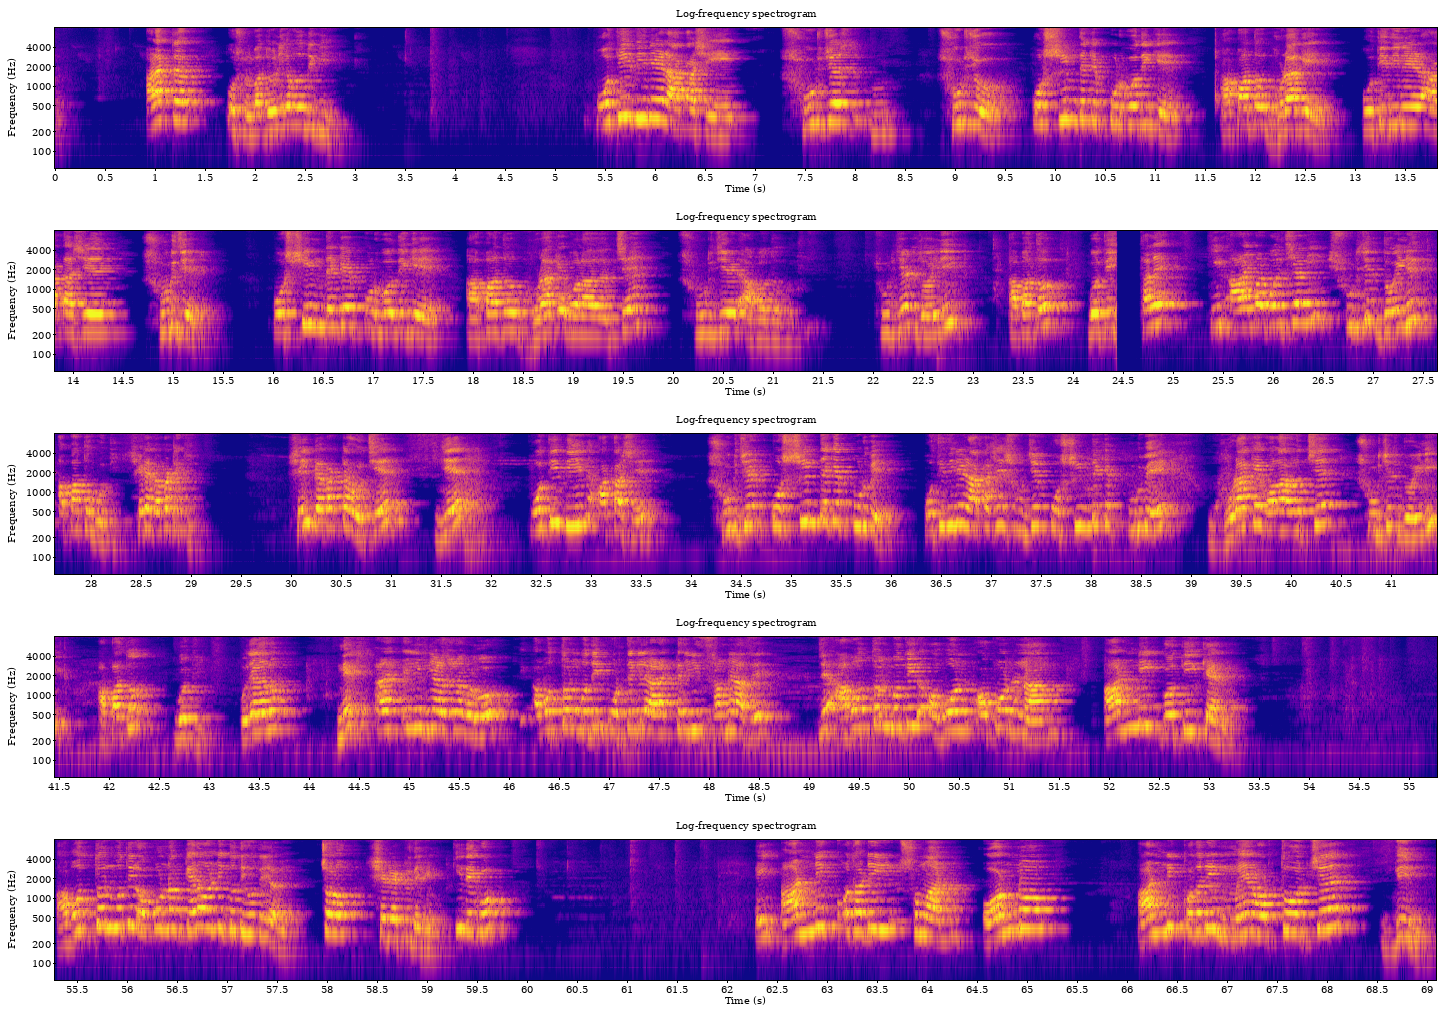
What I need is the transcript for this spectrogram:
আর একটা প্রশ্ন, বা দৈনিক আপাতগতি কি? প্রতিদিনের আকাশে সূর্যের, সূর্য পশ্চিম থেকে পূর্ব দিকে আপাত ঘোড়াকে প্রতিদিনের আকাশে সূর্যের পশ্চিম থেকে পূর্ব দিকে আপাত ঘোড়াকে বলা হচ্ছে সূর্যের আপাত গতি। সূর্যের দৈনিক আপাত গতি। তাহলে কি আরেকবার বলছি আমি? সূর্যের দৈনিক আপাত গতি, সেটা ব্যাপারটা কি? সেই ব্যাপারটা হচ্ছে যে প্রতিদিন আকাশে সূর্যের পশ্চিম থেকে পূর্বে, প্রতিদিনের আকাশে সূর্যের পশ্চিম থেকে পূর্বে ঘোড়াকে বলা হচ্ছে সূর্যের দৈনিক আপাত গতি। বোঝা গেল? নেক্সট আরেকটা জিনিস নিয়ে আলোচনা করব। আবর্তন গতি পড়তে গেলে আরেকটা জিনিস সামনে আসে যে আবর্তন গতির অপর অপর নাম আর্নিক গতি কেন? আবর্তন গতির অপর নাম কেন আর্নিক গতি হতে যাবে? চলো সেটা একটু দেখে। কি দেখব? এই আর্নিক কথাটির সমান অন্য আর্নিক কথাটির মেন অর্থ হচ্ছে দিন।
